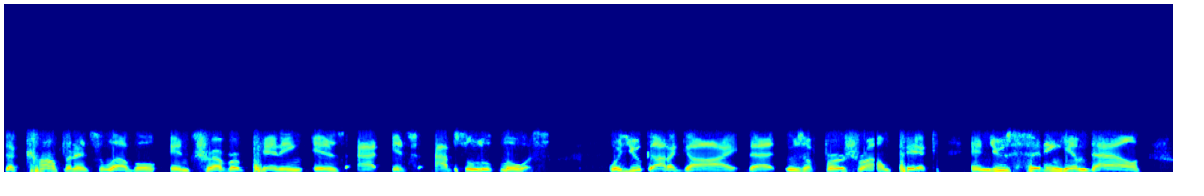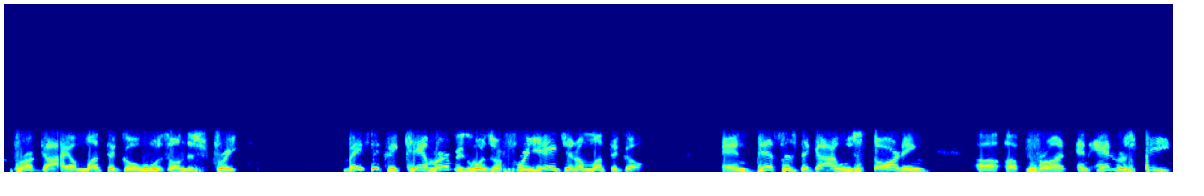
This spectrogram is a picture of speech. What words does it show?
the confidence level in Trevor Penning is at its absolute lowest. When you got a guy that was a first round pick, and you sitting him down for a guy a month ago who was on the street. Basically, Cam Erving was a free agent a month ago. And this is the guy who's starting uh, up front. And Andrus Peat,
